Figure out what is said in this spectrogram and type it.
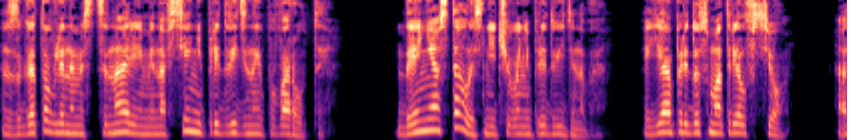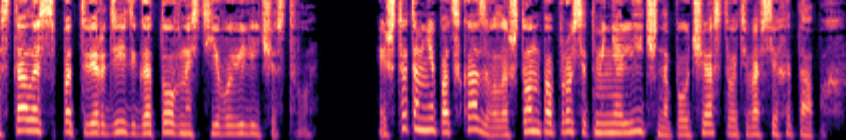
с заготовленными сценариями на все непредвиденные повороты. Да и не осталось ничего непредвиденного. Я предусмотрел все. Осталось подтвердить готовность его величеству. И что-то мне подсказывало, что он попросит меня лично поучаствовать во всех этапах.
